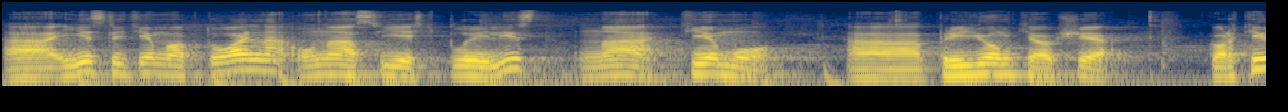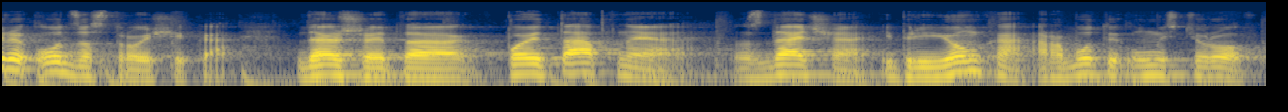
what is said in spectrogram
А, если тема актуальна, у нас есть плейлист на тему а, приемки вообще квартиры от застройщика. Дальше это поэтапная сдача и приемка работы у мастеров.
